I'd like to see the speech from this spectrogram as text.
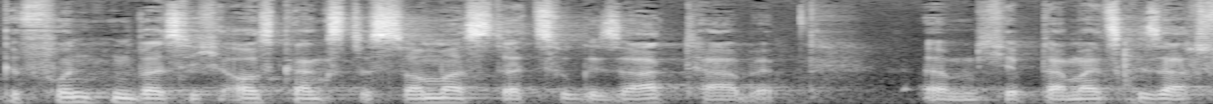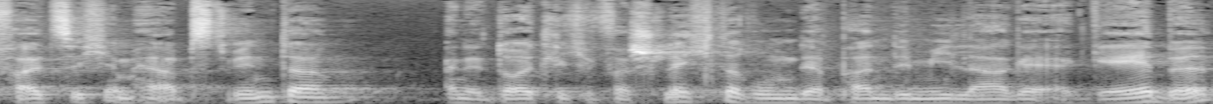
gefunden, was ich ausgangs des Sommers dazu gesagt habe. Ähm, ich habe damals gesagt, falls sich im Herbst, Winter eine deutliche Verschlechterung der Pandemielage ergäbe,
